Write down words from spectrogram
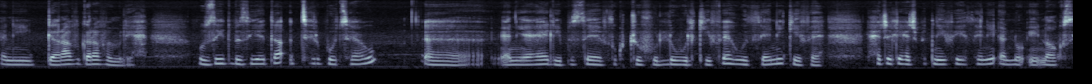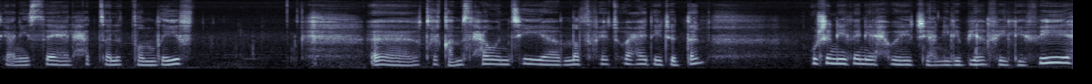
يعني grave grave مليح. وزيد بزيادة التربو تاعو آه يعني عالي بزاف دوك تشوفوا الأول كيفاه والثاني كيفاه. الحاجة اللي عجبتني فيه ثاني أنه inox يعني ساهل حتى للتنظيف. آه دقيقه مسحة وانتي منظفيته عادي جدا. وشني ثاني الحوايج يعني اللي bien فيه اللي فيه؟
